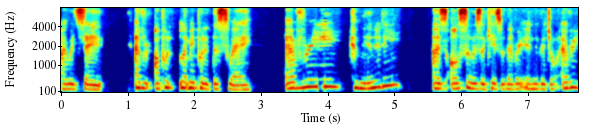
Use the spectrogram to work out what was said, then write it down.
I would say, every, I'll put, let me put it this way every community, as also is the case with every individual, every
